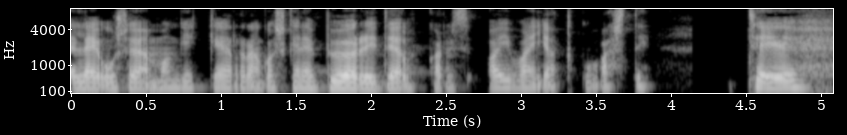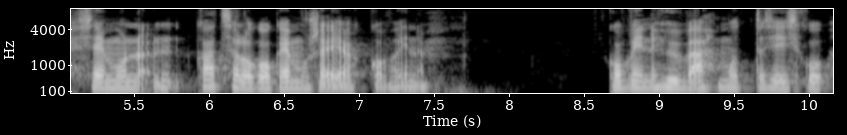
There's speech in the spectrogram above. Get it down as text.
ellei useammankin kerran, koska ne pyörii telkkarissa aivan jatkuvasti. Se, se mun katselukokemus ei ole kovin, kovin hyvä, mutta siis kun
